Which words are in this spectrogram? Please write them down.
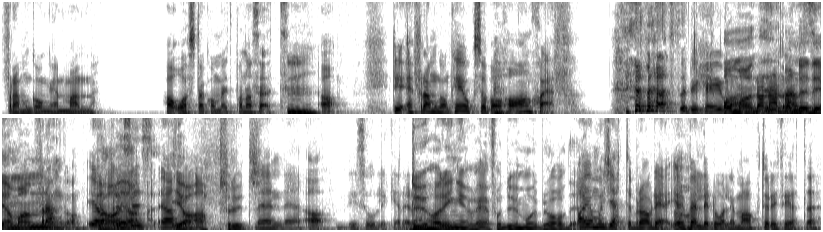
framgången man har åstadkommit på något sätt. Mm. Ja. Det, en framgång kan ju också vara att ha en chef. alltså det kan ju vara man, någon annans om det är det man, framgång. Ja, ja, precis. Ja, ja. absolut. Men eh, ja, det är så olika det Du där. har ingen chef och du mår bra av det? Ja, jag mår jättebra av det. Jag är väldigt dålig med auktoriteter.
